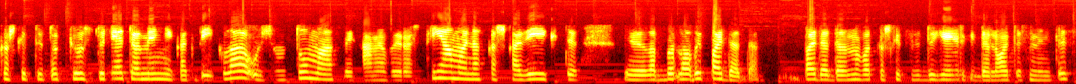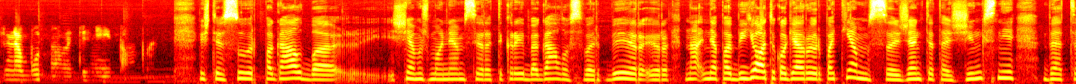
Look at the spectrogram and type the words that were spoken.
kažkaip tai tokius turėti omeny, kad veikla, užimtumas, vaikam įvairios priemonės, kažką veikti e, labai, labai padeda padeda, nu, va, kažkaip viduje irgi dėliotis mintis ir nebūtų nuolatiniai įtampai. Iš tiesų ir pagalba šiems žmonėms yra tikrai be galo svarbi ir, ir na, nepabijoti, ko gero, ir patiems žengti tą žingsnį, bet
